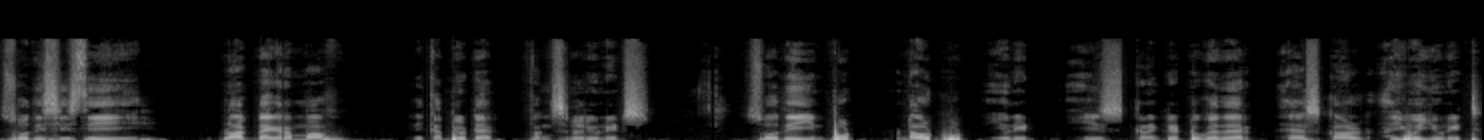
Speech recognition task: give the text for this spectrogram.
So this is the block diagram of the computer functional units. So the input and output unit is connected together as called IO unit.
